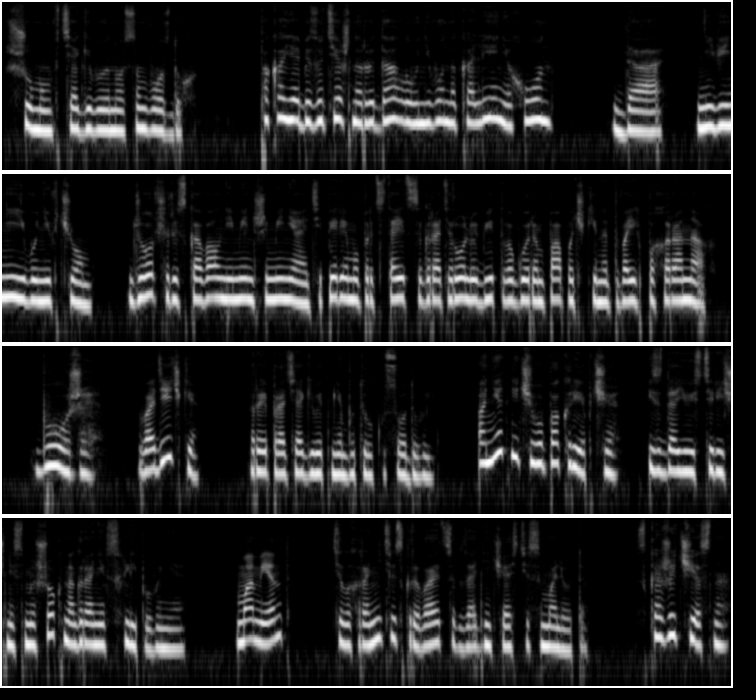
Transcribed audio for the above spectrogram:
Шумом втягиваю носом воздух. Пока я безутешно рыдала у него на коленях, он... Да, не вини его ни в чем. Джордж рисковал не меньше меня, а теперь ему предстоит сыграть роль убитого горем папочки на твоих похоронах. Боже! Водички? Рэй протягивает мне бутылку содовой. А нет ничего покрепче? Издаю истеричный смешок на грани всхлипывания. Момент. Телохранитель скрывается в задней части самолета. Скажи честно,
